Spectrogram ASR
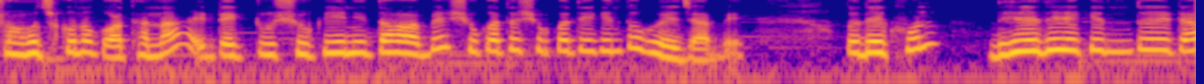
সহজ কোনো কথা না, এটা একটু শুকিয়ে নিতে হবে, শুকাতে শুকাতে কিন্তু হয়ে যাবে। তো দেখুন, ধীরে ধীরে কিন্তু এটা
